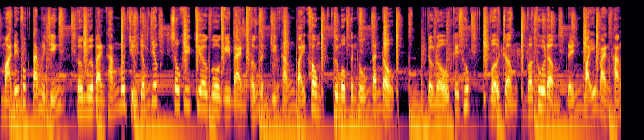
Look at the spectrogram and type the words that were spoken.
Mãi đến phút 89, cơn mưa bàn thắng mới chịu chấm dứt sau khi Thiago ghi bàn ấn định chiến thắng 7-0 từ một tình huống đánh đầu. Trận đấu kết thúc vỡ trận và thua đậm đến 7 bàn thắng.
